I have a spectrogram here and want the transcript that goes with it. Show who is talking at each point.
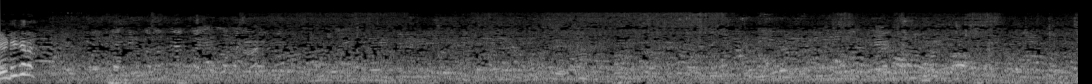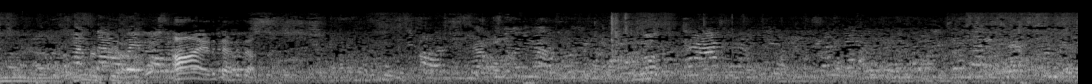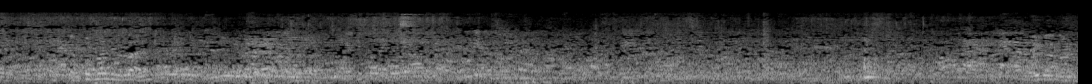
Speaker 1: എടുക്കണ ആ എടുത്ത എടുത്ത.
Speaker 2: ചെറുപ്പം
